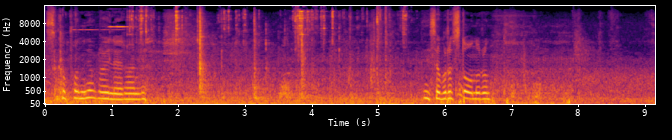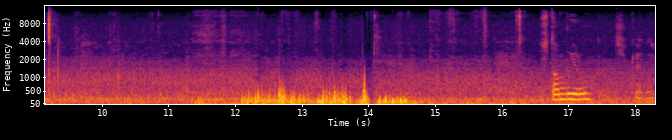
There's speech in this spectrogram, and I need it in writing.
Nasıl kapanıyor? Böyle herhalde. Neyse burası da Onur'un. Ustam buyurun. Teşekkür ederim.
